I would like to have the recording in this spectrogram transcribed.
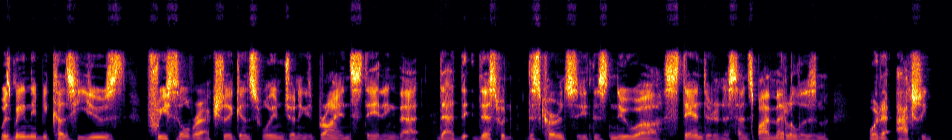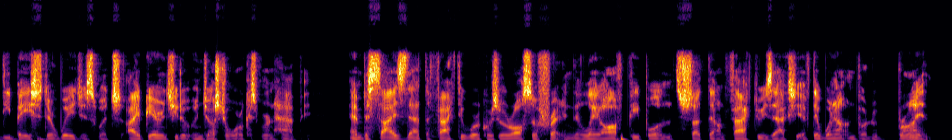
was mainly because he used free silver actually against William Jennings Bryan, stating that that this would this currency, this new uh, standard in a sense, bimetallism, would actually debase their wages, which I guarantee the industrial workers weren't happy. And besides that, the factory workers were also threatening to lay off people and shut down factories actually if they went out and voted Bryan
